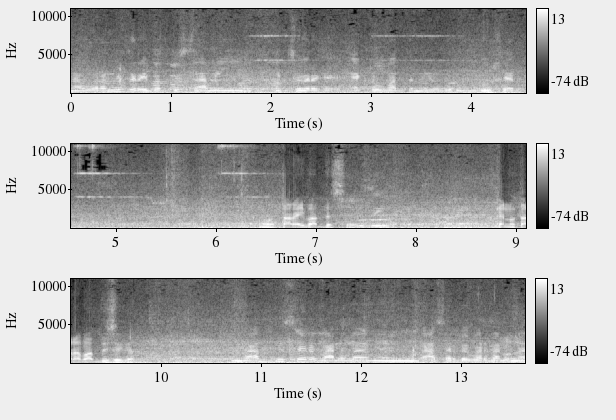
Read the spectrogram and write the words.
না ওরা নিজেরাই বাদ দিচ্ছে। আমি ইচ্ছে করে একটাও বাদ দেয়নি ওর দোষের ও তারাই বাদ দিচ্ছে কেন তারা বাদ দিছে কেন? বাদ দিচ্ছে ভালো না উম, আচার ব্যবহার ভালো না।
